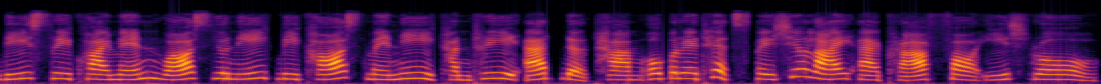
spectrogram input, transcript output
This requirement was unique because many countries at the time operated specialized aircraft for each role.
